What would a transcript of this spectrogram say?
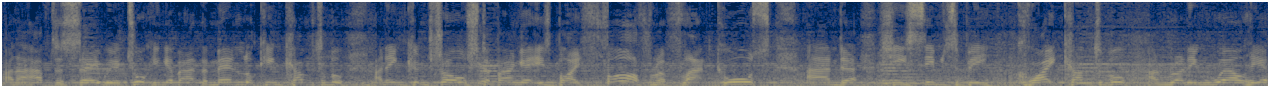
And I have to say, we're talking about the men looking comfortable and in control. Stavanger is by far from a flat course. And uh, she seems to be quite comfortable and running well here,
